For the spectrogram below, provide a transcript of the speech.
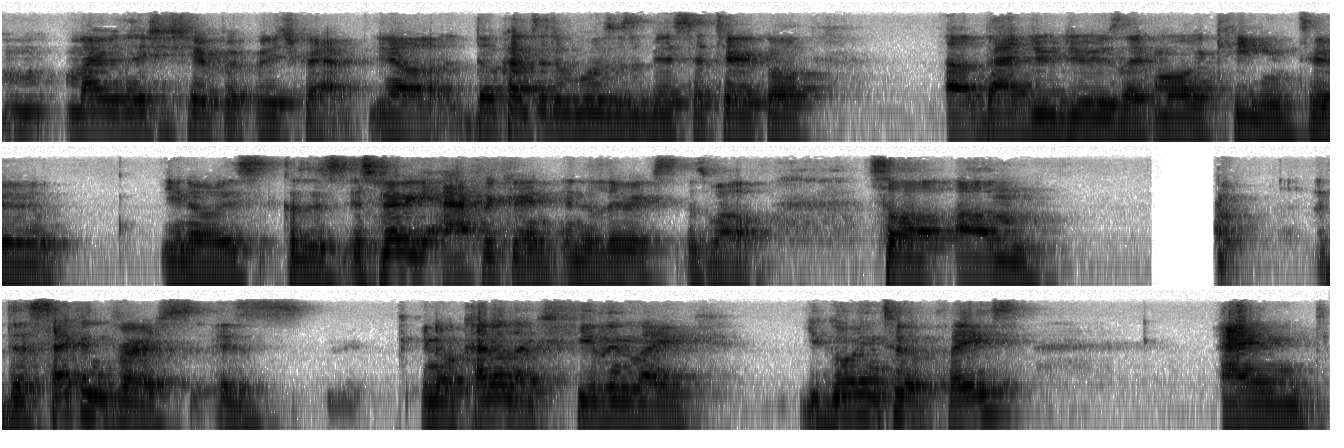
my relationship with witchcraft. You know, Don't Come to the Woods was a bit satirical. Uh, Bad Juju is like more akin to, you know, it's because it's, it's very African in the lyrics as well. So um, the second verse is, you know, kind of like feeling like you go into a place and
